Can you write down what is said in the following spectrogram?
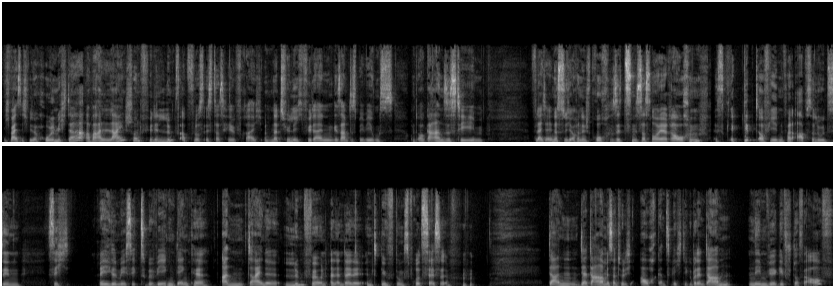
Ich weiß, ich wiederhole mich da, aber allein schon für den Lymphabfluss ist das hilfreich und natürlich für dein gesamtes Bewegungs- und Organsystem, Vielleicht erinnerst du dich auch an den Spruch, Sitzen ist das neue Rauchen. Es ergibt auf jeden Fall absolut Sinn, sich regelmäßig zu bewegen. Denke an deine Lymphe und an, deine Entgiftungsprozesse. Dann der Darm ist natürlich auch ganz wichtig. Über den Darm nehmen wir Giftstoffe auf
